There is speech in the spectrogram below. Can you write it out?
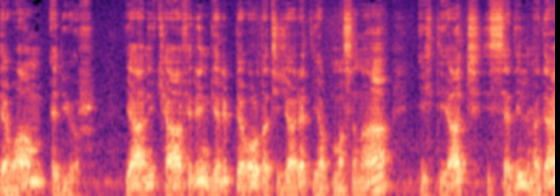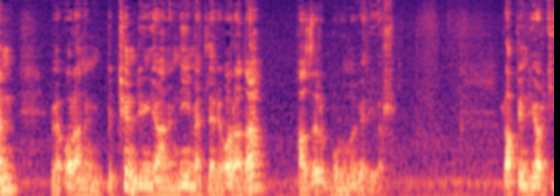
devam ediyor. Yani kafirin gelip de orada ticaret yapmasına ihtiyaç hissedilmeden ve oranın bütün dünyanın nimetleri orada hazır bulunu veriyor. Rabbim diyor ki:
